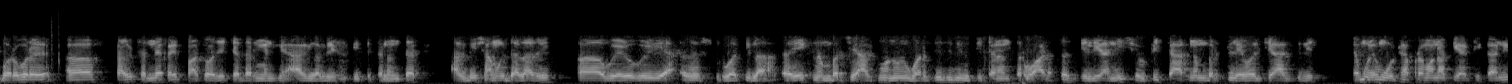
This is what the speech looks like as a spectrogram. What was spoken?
बरोबर आहे. काल संध्याकाळी पाच वाजेच्या दरम्यान ही आग लागली होती. त्याच्यानंतर अग्निशामक दलाने वेळोवेळी सुरुवातीला एक नंबरची आग म्हणून वर्दी दिली होती त्यानंतर वाढतच गेली आणि शेवटी चार नंबर लेवलची आग दिली त्यामुळे मोठ्या प्रमाणात या ठिकाणी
